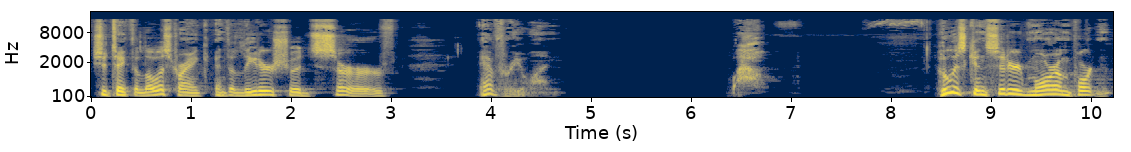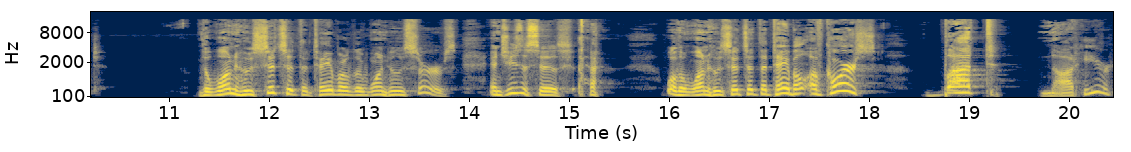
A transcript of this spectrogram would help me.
Should take the lowest rank, and the leader should serve everyone. Wow. Who is considered more important? The one who sits at the table the one who serves? And Jesus says, well, the one who sits at the table, of course, but not here.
